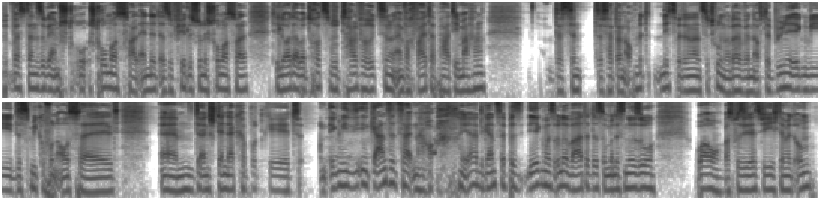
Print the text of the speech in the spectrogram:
was dann sogar im Stro Stromausfall endet, also Viertelstunde Stromausfall, die Leute aber trotzdem total verrückt sind und einfach weiter Party machen. Das sind, das hat dann auch mit nichts miteinander zu tun, oder? Wenn auf der Bühne irgendwie das Mikrofon ausfällt, ähm, dein Ständer kaputt geht und irgendwie die ganze Zeit, ja, die ganze Zeit passiert irgendwas Unerwartetes und man ist nur so, wow, was passiert jetzt, wie gehe ich damit um?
